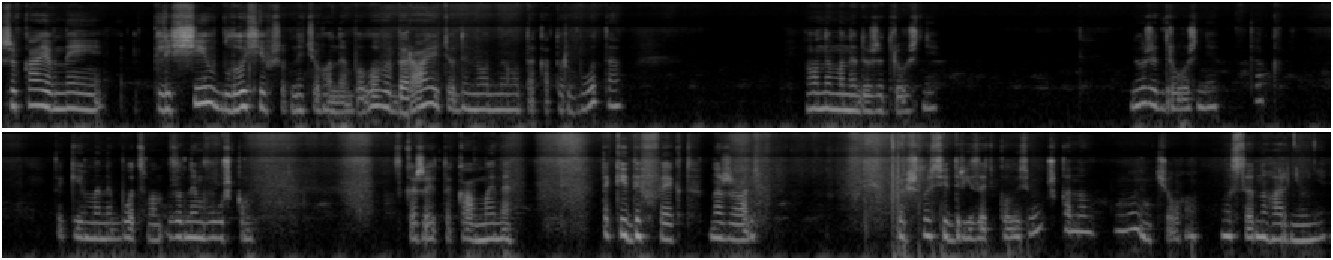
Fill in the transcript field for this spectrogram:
Шукає в неї кліщів, блохів, щоб нічого не було. Вибирають один одного, така турбота. Вони в мене дуже дружні. Дуже дружні. Так? Такий в мене боцман з одним вушком. Скажи, така в мене такий дефект, на жаль. Прийшлось відрізати колись вушка, ну, ну нічого. Ми все одно гарнюні.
